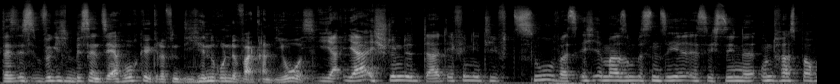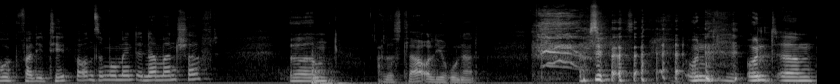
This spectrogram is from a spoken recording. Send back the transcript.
das ist wirklich ein bisschen sehr hochgegriffen. Die Hinrunde war grandios. Ja, ja, ich stimme da definitiv zu. Was ich immer so ein bisschen sehe, ist, ich sehe eine unfassbar hohe Qualität bei uns im Moment in der Mannschaft. Ähm, Alles klar, Olli Runert. und und ähm,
